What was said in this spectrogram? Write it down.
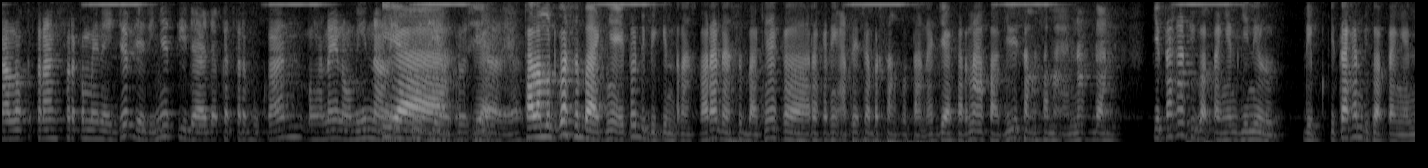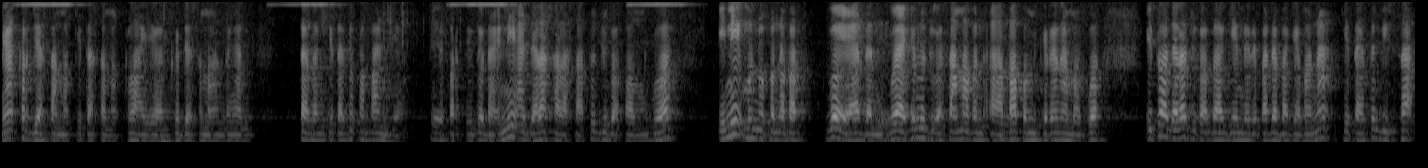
kalau ke transfer ke manajer jadinya tidak ada keterbukaan mengenai nominal Iya, itu sih yang krusial iya. ya Kalau menurut gua sebaiknya itu dibikin transparan dan sebaiknya ke rekening artis yang bersangkutan aja karena apa? Jadi sama-sama enak dan kita kan juga pengen gini loh. Dip. Kita kan juga pengennya kerja sama kita sama klien, kerja sama dengan talent kita itu kan panjang. Iya. Seperti itu. Nah, ini adalah salah satu juga kalau gua ini menurut pendapat gue ya dan gue yakin lu juga sama pen- apa pemikiran sama gua itu adalah juga bagian daripada bagaimana kita itu bisa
